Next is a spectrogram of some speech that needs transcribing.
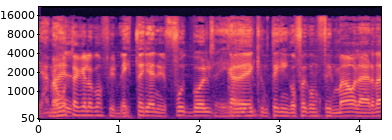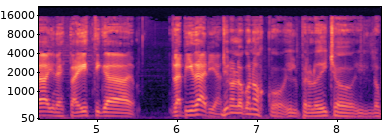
Y además, Me gusta el- que lo La confirme. historia en el fútbol, Sí. cada vez que un técnico fue confirmado, la verdad, hay una estadística lapidaria. Yo no lo conozco, pero lo he dicho y lo-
